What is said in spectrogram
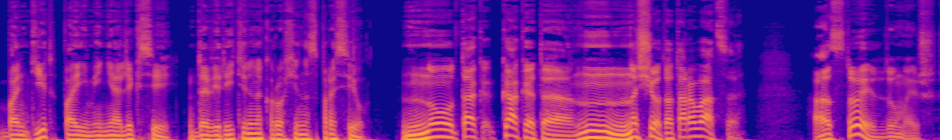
бандит по имени Алексей доверительно Крохина спросил. «Ну, так как это насчет оторваться?» «А стоит, думаешь?»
